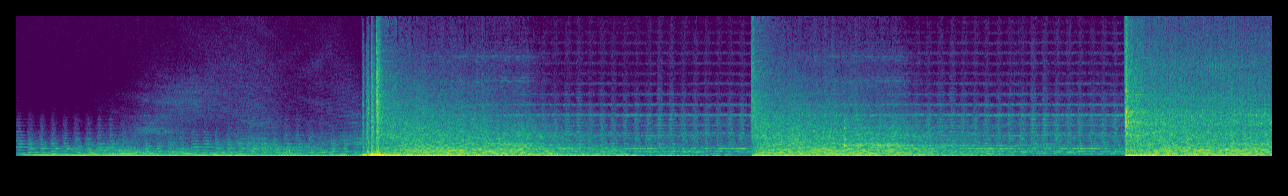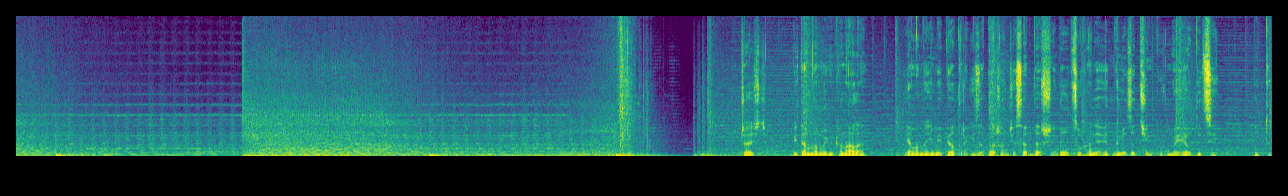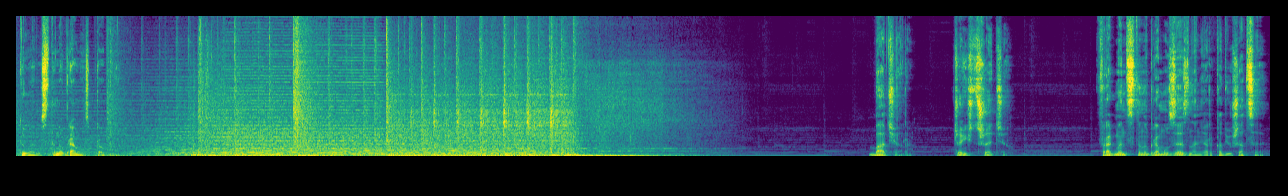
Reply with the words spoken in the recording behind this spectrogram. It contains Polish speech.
Bye. Cześć, witam na moim kanale. Ja mam na imię Piotrek i zapraszam Cię serdecznie do odsłuchania jednego z odcinków mojej audycji pod tytułem Stenogramy zbrodni. Baciar, część trzecia. Fragment stenogramu zeznań Arkadiusza C.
